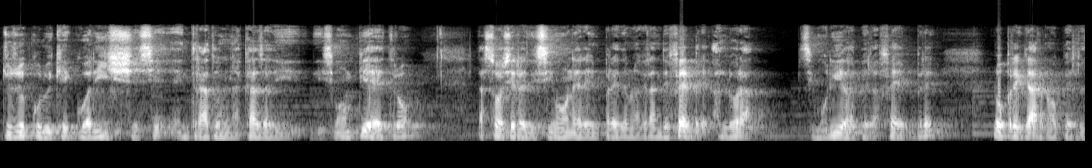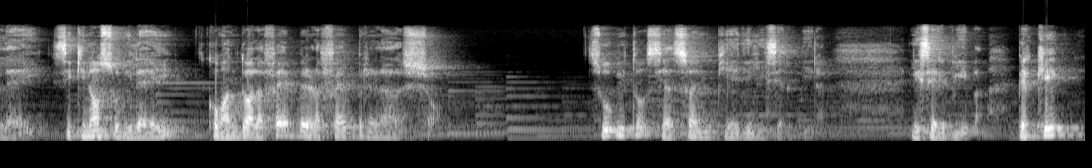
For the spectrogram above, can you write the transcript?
Gesù è colui che guarisce, si è entrato nella casa di, di Simon Pietro, la suocera di Simone era in preda a una grande febbre, allora si moriva per la febbre, lo pregarono per lei, si chinò su di lei, comandò alla febbre, la febbre la lasciò. Subito si alzò in piedi e li serviva, li serviva perché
